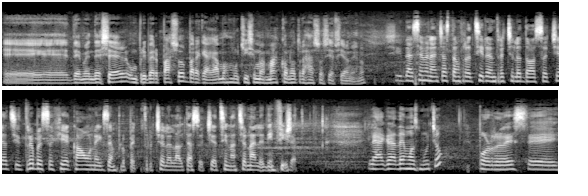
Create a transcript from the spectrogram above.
eh, deben de ser un primer paso para que hagamos muchísimas más con otras asociaciones. ¿no? Și de asemenea această înfrățire între cele două asociații trebuie să fie ca un exemplu pentru celelalte asociații naționale din FIJET. Le agradecemos mucho por este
